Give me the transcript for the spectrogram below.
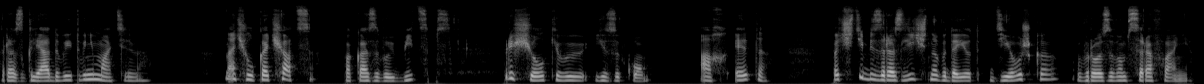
Разглядывает внимательно. Начал качаться. Показываю бицепс. Прищелкиваю языком. Ах, это? Почти безразлично выдает девушка в розовом сарафане.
